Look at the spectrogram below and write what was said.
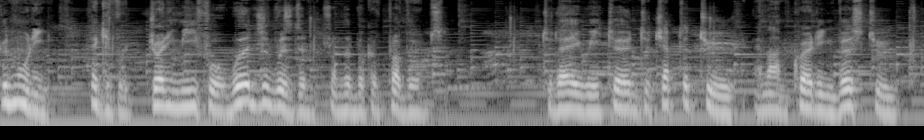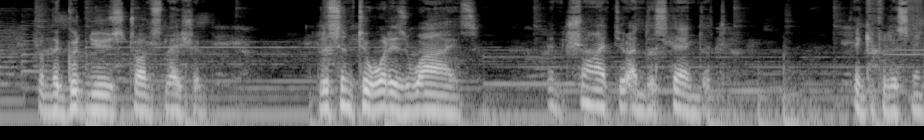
Good morning. Thank you for joining me for Words of Wisdom from the book of Proverbs. Today we turn to chapter 2, and I'm quoting verse 2 from the Good News translation. Listen to what is wise and try to understand it. Thank you for listening.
